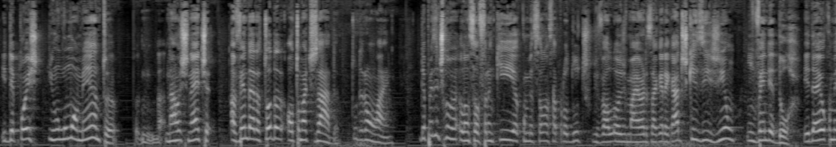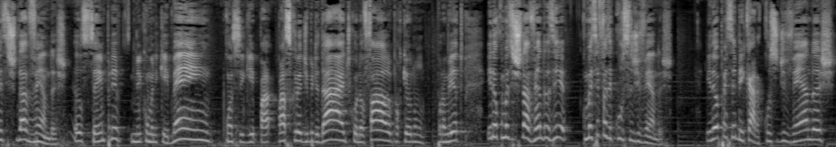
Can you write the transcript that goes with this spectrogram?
E depois, em algum momento, na- na Rochinet, a venda era toda automatizada, tudo era online. Depois a gente lançou franquia, começou a lançar produtos de valores maiores agregados que exigiam um vendedor. E daí eu comecei a estudar vendas. Eu sempre me comuniquei bem, consegui, pa- passo credibilidade quando eu falo, porque eu não prometo. E daí eu comecei a estudar vendas e comecei a fazer cursos de vendas. E daí eu percebi, cara, curso de vendas,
